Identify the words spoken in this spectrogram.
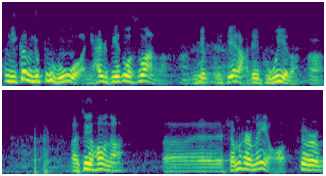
你根本就不如我，你还是别做算了啊，你你别打这主意了啊。呃，最后呢，呃，什么事儿没有，就是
